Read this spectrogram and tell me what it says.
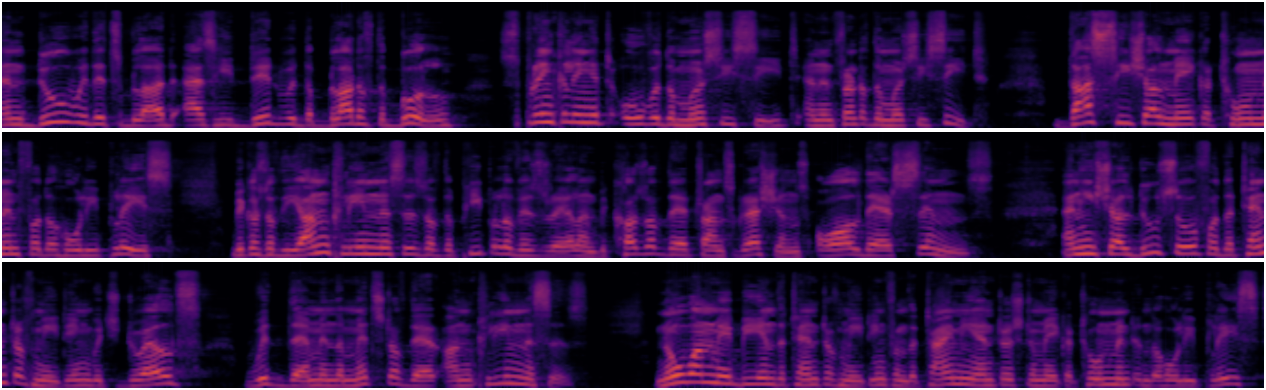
and do with its blood as he did with the blood of the bull, sprinkling it over the mercy seat and in front of the mercy seat. Thus he shall make atonement for the holy place because of the uncleannesses of the people of Israel and because of their transgressions, all their sins. And he shall do so for the tent of meeting which dwells with them in the midst of their uncleannesses. No one may be in the tent of meeting from the time he enters to make atonement in the holy place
